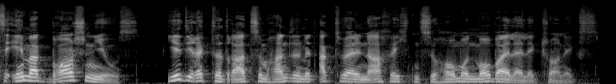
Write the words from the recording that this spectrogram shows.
CE-Markt Branchen News. Ihr direkter Draht zum Handel mit aktuellen Nachrichten zu Home und Mobile Electronics.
